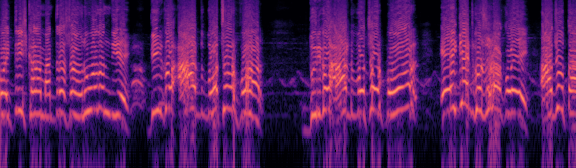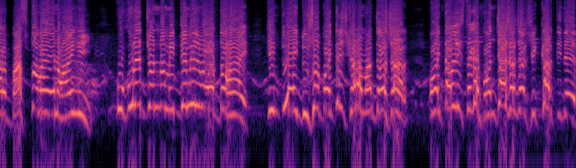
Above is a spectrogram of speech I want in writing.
পঁয়ত্রিশ খানা মাদ্রাসা অনুমোদন দিয়ে দীর্ঘ আট বছর পর, দীর্ঘ আট বছর পর এই ডেট ঘোষণা করে আজও তার বাস্তবায়ন হয়নি। কুকুরের জন্য মিড ডে মিল বরাদ্দ হয়, কিন্তু এই দুশো পঁয়ত্রিশ খানা মাদ্রাসার পঁয়তাল্লিশ থেকে পঞ্চাশ হাজার শিক্ষার্থীদের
